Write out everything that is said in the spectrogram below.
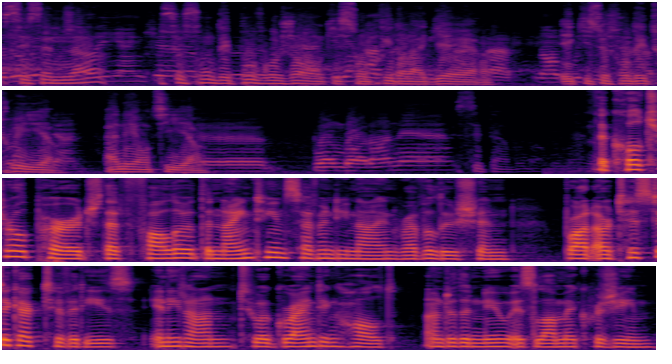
Ces scènes-là, ce sont des pauvres gens qui sont pris dans la guerre et qui se font détruire, anéantir. The cultural purge that followed the 1979 revolution brought artistic activities in Iran to a grinding halt under the new Islamic regime.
